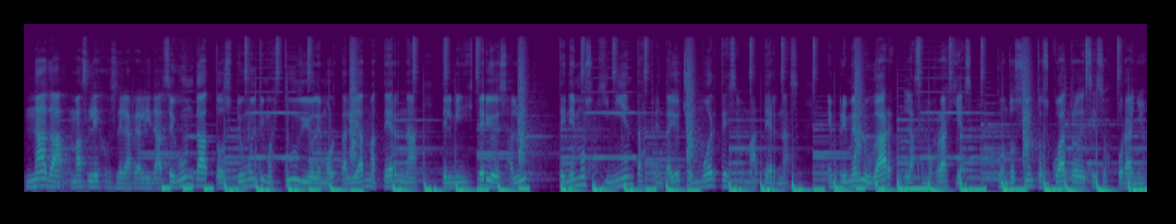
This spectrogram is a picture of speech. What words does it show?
Nada más lejos de la realidad. Según datos de un último estudio de mortalidad materna del Ministerio de Salud, tenemos 538 muertes maternas. En primer lugar, las hemorragias, con 204 decesos por año,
